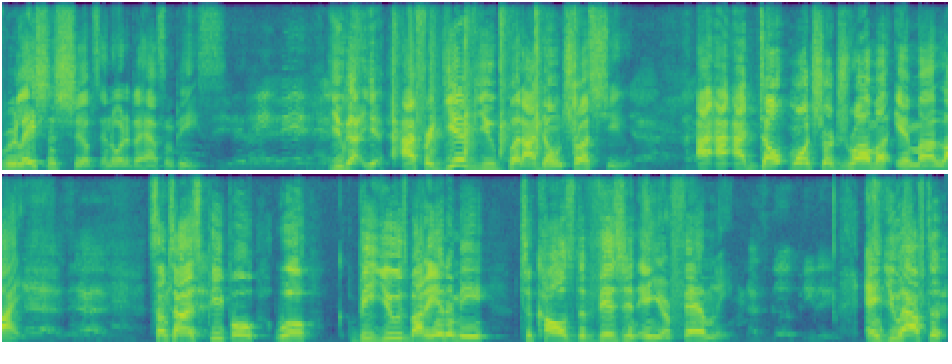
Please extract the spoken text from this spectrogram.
relationships in order to have some peace. You got, I forgive you, but I don't trust you. I, I, I don't want your drama in my life. Sometimes people will be used by the enemy to cause division in your family. That's good. And you have to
